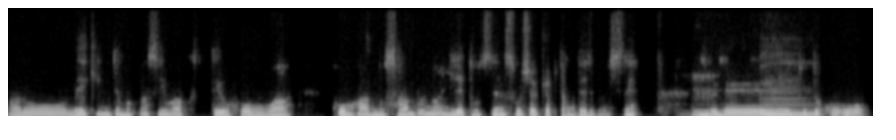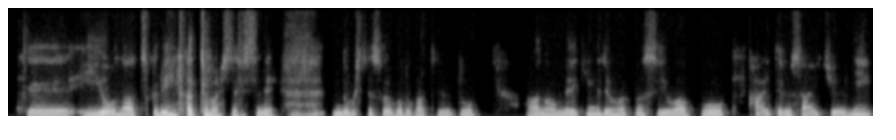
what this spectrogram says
あの、メイキング・デモクラシー・ワークっていう本は、後半の3分の2で突然ソーシャルキャピタルが出てくるんですね。それで、とても、えー、異様な作りになってましてですね、どうしてそういうことかというと、あのメイキング・デモクラシー・ワークを書いてる最中に、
